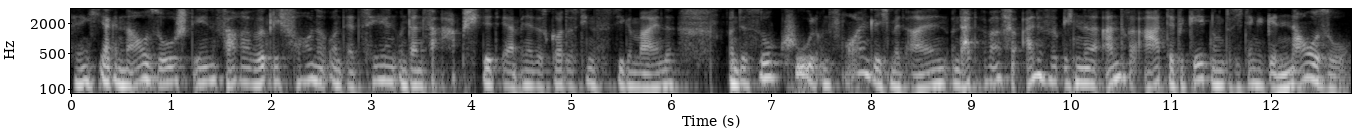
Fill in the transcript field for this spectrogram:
dann denke ich, ja genau so stehen Pfarrer wirklich vorne und erzählen und dann verabschiedet er am Ende des Gottesdienstes die Gemeinde und ist so cool und freundlich mit allen und hat aber für alle wirklich eine andere Art der Begegnung Begegnung, dass ich denke, genauso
